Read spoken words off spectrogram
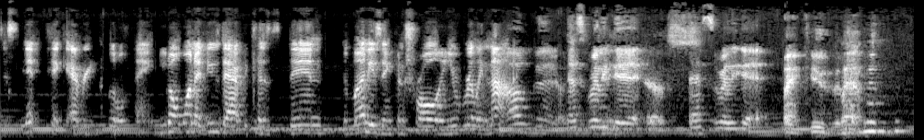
just nitpick every little thing. You don't want to do that because then the money's in control and you're really not. Oh, good. That's really good. Yes. That's really good. Thank you for that.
